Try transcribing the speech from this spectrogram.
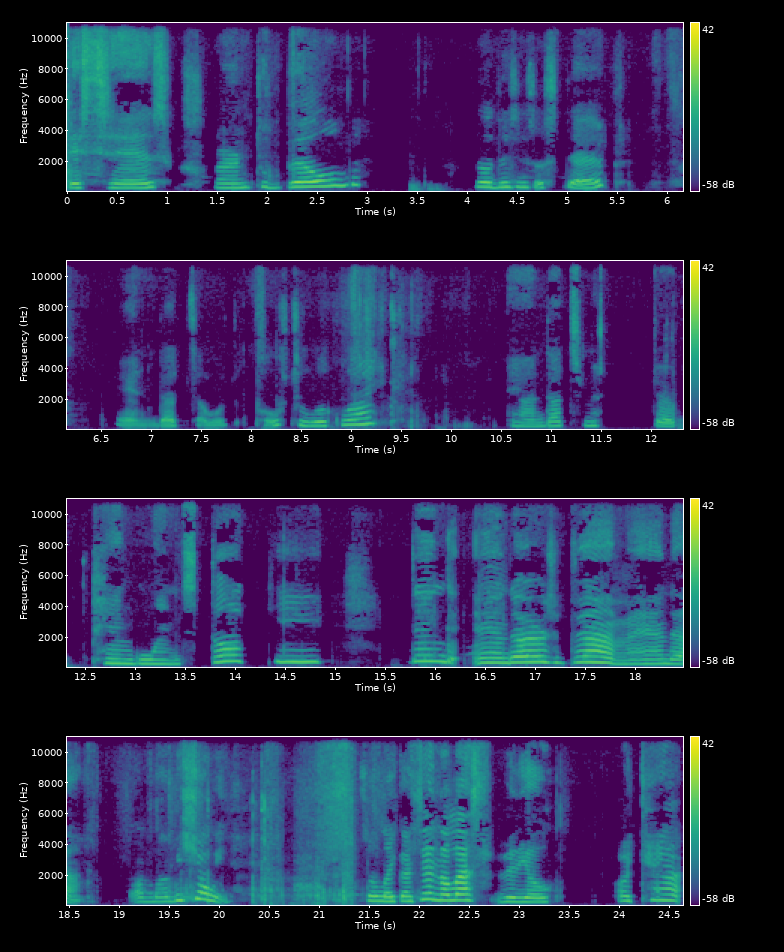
This is learn to build. So this is a step. And that's how it's supposed to look like. And that's Mr. Penguin's ducky thing, and there's Batman that uh, I'm gonna be showing. So, like I said in the last video, I can't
